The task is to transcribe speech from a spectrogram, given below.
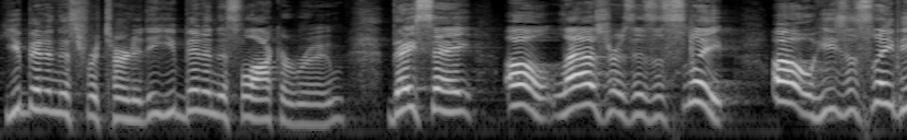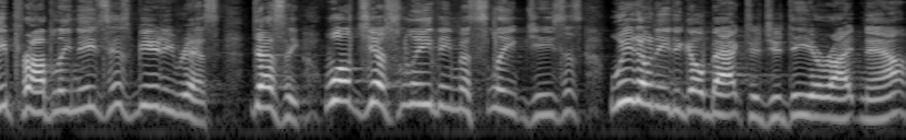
you've been in this fraternity, you've been in this locker room. They say, Oh, Lazarus is asleep. Oh, he's asleep. He probably needs his beauty rest, does he? We'll just leave him asleep, Jesus. We don't need to go back to Judea right now.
